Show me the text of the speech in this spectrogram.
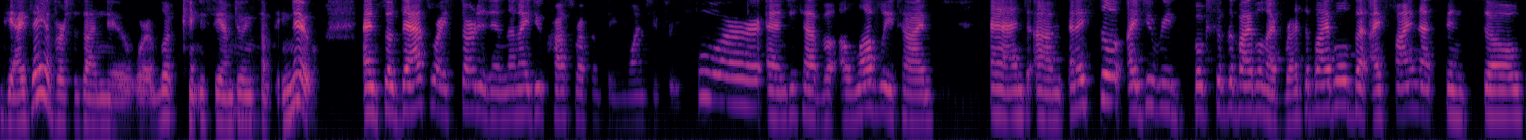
the Isaiah verses on new, where look, can't you see I'm doing something new? And so that's where I started. And then I do cross referencing one, two, three, four, and just have a, a lovely time. And um, and I still I do read books of the Bible, and I've read the Bible, but I find that's been so.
